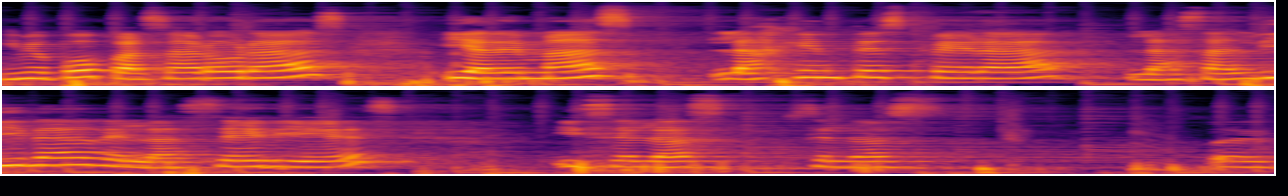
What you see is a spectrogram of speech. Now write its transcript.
y me puedo pasar horas y además la gente espera la salida de las series y se las se las eh,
